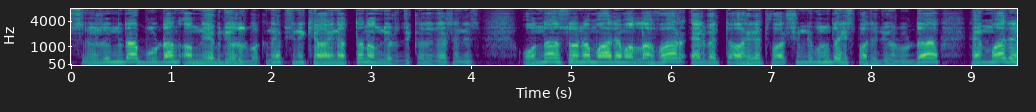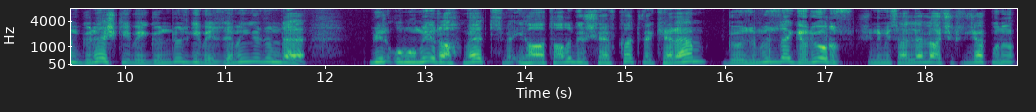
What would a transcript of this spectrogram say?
sırrını da buradan anlayabiliyoruz. Bakın hepsini kainattan anlıyoruz dikkat ederseniz. Ondan sonra madem Allah var elbette ahiret var. Şimdi bunu da ispat ediyor burada. Hem madem güneş gibi, gündüz gibi zemin yüzünde bir umumi rahmet ve ihatalı bir şefkat ve kerem gözümüzle görüyoruz. Şimdi misallerle açıklayacak bunu.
